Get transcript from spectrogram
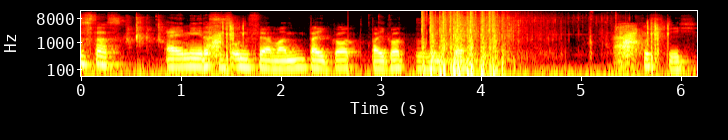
ist das? Ey, nee, das ist unfair, Mann. Bei Gott, bei Gott, das ist unfair. Richtig.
